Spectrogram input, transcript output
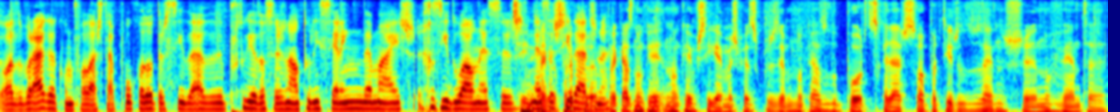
ou de Braga, como falaste há pouco, ou de outra cidade portuguesa, ou seja, na altura isso era ainda mais residual nessas, Sim, nessas para, cidades, para, não é? Por acaso nunca, nunca investiguei, mas penso, por exemplo, no caso do Porto, se calhar só a partir dos anos 90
